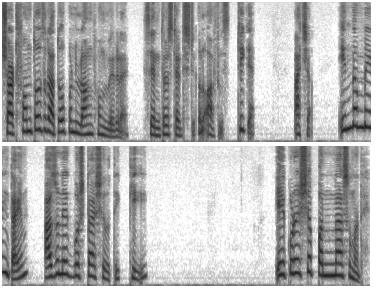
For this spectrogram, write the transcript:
शॉर्ट फॉर्म तोच राहतो पण लॉंग फॉर्म वेगळा आहे. सेंट्रल स्टॅटिस्टिकल ऑफिस ठीक आहे? अच्छा. इन द मेन टाइम अजून एक गोष्ट अशी होती की एकोणीसशे पन्नासमध्ये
